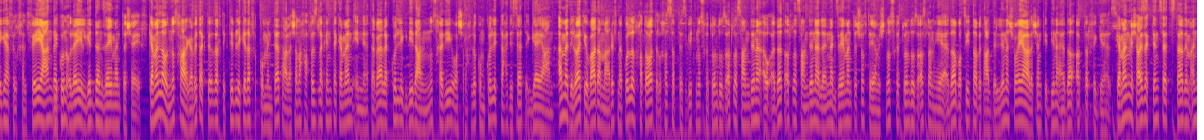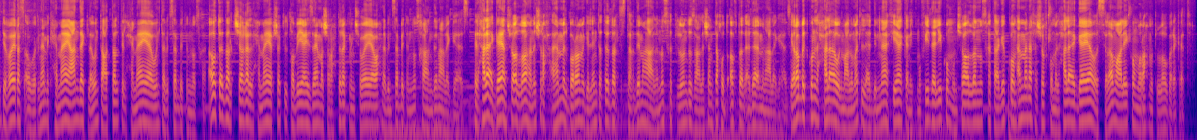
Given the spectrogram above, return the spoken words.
بيعالجها في الخلفية عندك يكون قليل قليل جدا زي ما أنت شايف. كمان لو النسخة عجبتك تقدر تكتب لي كده في الكومنتات علشان احافظ لك أنت كمان إني أتابع لك كل جديد عن النسخة دي وأشرح لكم كل التحديثات الجاية عنها أما دلوقتي وبعد ما عرفنا كل الخطوات الخاصة بتثبيت نسخة ويندوز اطلس عندنا أو أداة اطلس عندنا لأنك زي ما أنت شفت هي مش نسخة ويندوز أصلا هي أداة بسيطة بتعدل لنا شوية علشان تدينا اداء أكتر في الجهاز. كمان مش عايزك تنسى تستخدم antivirus أو برنامج حماية عندك لو أنت عطلت الحماية وأنت بتثبت النسخة. أو تقدر تشغل الحماية بشكل طبيعي زي ما شرحت لك من شوية وإحنا بنثبت النسخة عندنا على الجهاز. في الحلقة الجاية إن شاء الله هنشرح أهم البرامج اللي أنت تقدر تستخدمها على نسخة الويندوز علشان تاخد أفضل أداء من على جهاز. يا رب تكون الحلقة والمعلومات اللي قدمناها فيها كانت مفيدة ليكم وإن شاء الله النسخة تعجبكم. أما أنا فاشوفكم الحلقة الجاية والسلام عليكم ورحمة الله وبركاته.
